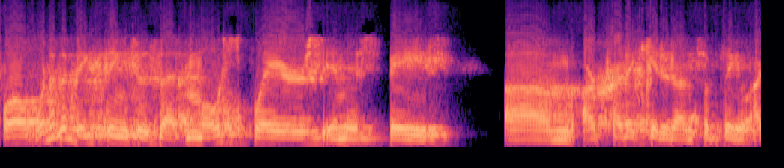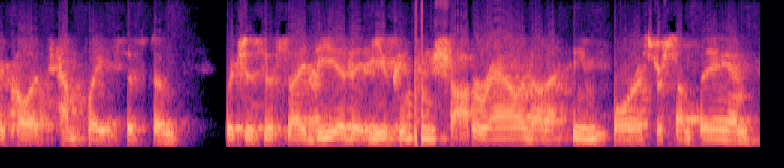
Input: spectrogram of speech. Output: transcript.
Well, one of the big things is that most players in this space um, are predicated on something I call a template system, which is this idea that you can shop around on a ThemeForest or something and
